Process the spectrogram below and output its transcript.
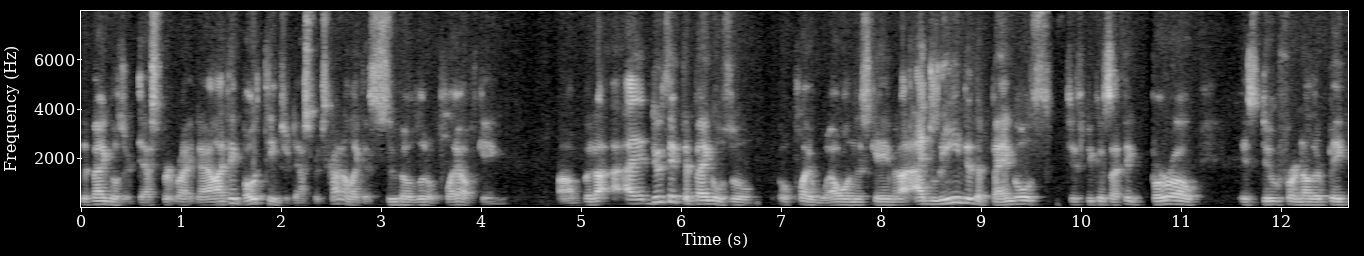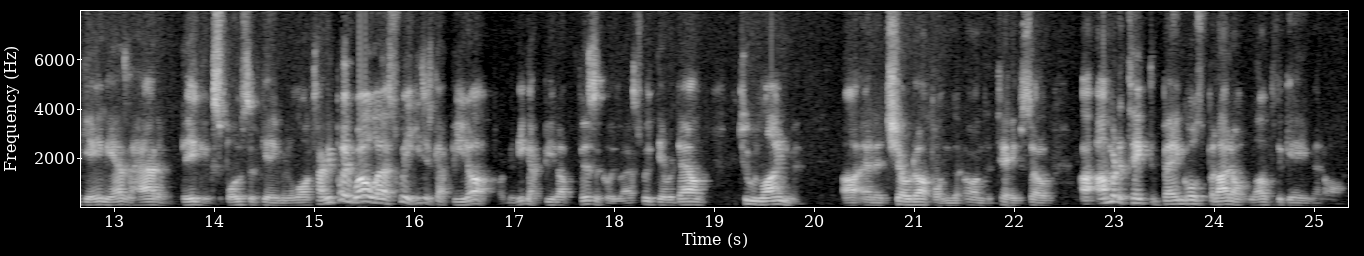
the Bengals are desperate right now. I think both teams are desperate. It's kind of like a pseudo little playoff game. Uh, but I, I, do think the Bengals will will play well in this game. And I, would lean to the Bengals just because I think Burrow is due for another big game. He hasn't had a big explosive game in a long time. He played well last week. He just got beat up. I mean, he got beat up physically last week. They were down two linemen, uh, and it showed up on the on the tape. So I'm going to take the Bengals, but I don't love the game at all.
